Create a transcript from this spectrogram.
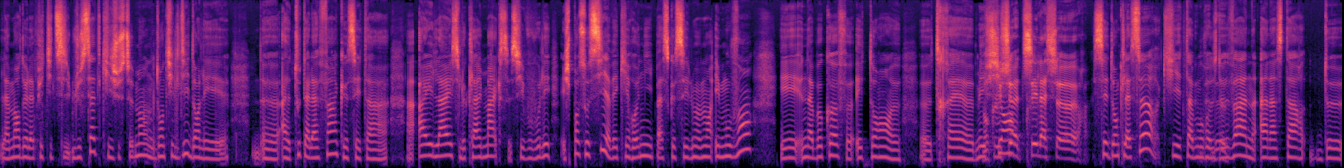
la mort de la petite Lucette, qui justement, dont il dit dans les, euh, tout à la fin que c'est un, highlight, le climax, si vous voulez. Et je pense aussi avec ironie, parce que c'est le moment émouvant. Et Nabokov étant euh, euh, très méfiant. Donc Lucette, c'est la sœur. C'est donc la sœur qui est amoureuse de, Van, à l'instar de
